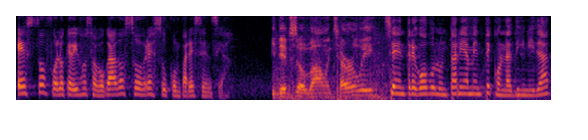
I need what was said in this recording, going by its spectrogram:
Esto fue lo que dijo su abogado sobre su comparecencia. Se entregó voluntariamente con la dignidad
